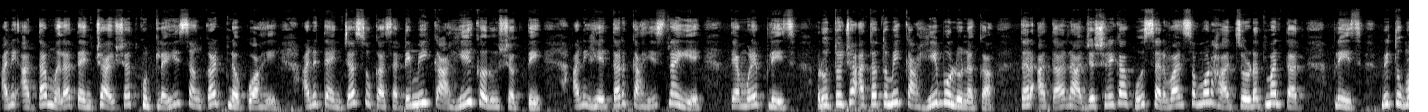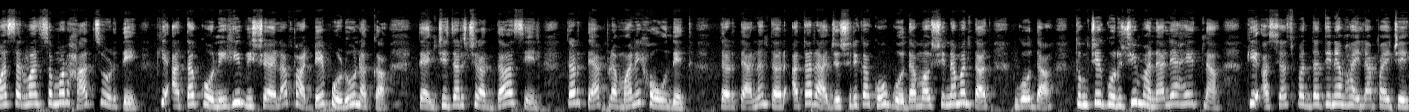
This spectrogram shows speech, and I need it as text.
आणि आता मला त्यांच्या आयुष्यात कुठलंही संकट नको आहे. आणि त्यांच्या सुखासाठी मी काहीही करू शकते. आणि हे तर काहीच नाही आहे त्यामुळे प्लीज ऋतूच्या आता तुम्ही काही बोलू नका. तर आता राजश्री काकू सर्वांसमोर हात जोडत म्हणतात प्लीज मी तुम्हा सर्वांसमोर हात जोडते की आता कोणीही विषयाला फाटे फोडू नका. त्यांची जर श्रद्धा असेल तर त्याप्रमाणे होऊ देत. तर त्यानंतर आता राजश्री काकू गोदा मावशींना म्हणतात गोदा तुमचे गुरुजी म्हणाले आहेत ना की अशाच पद्धतीने व्हायला पाहिजे.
